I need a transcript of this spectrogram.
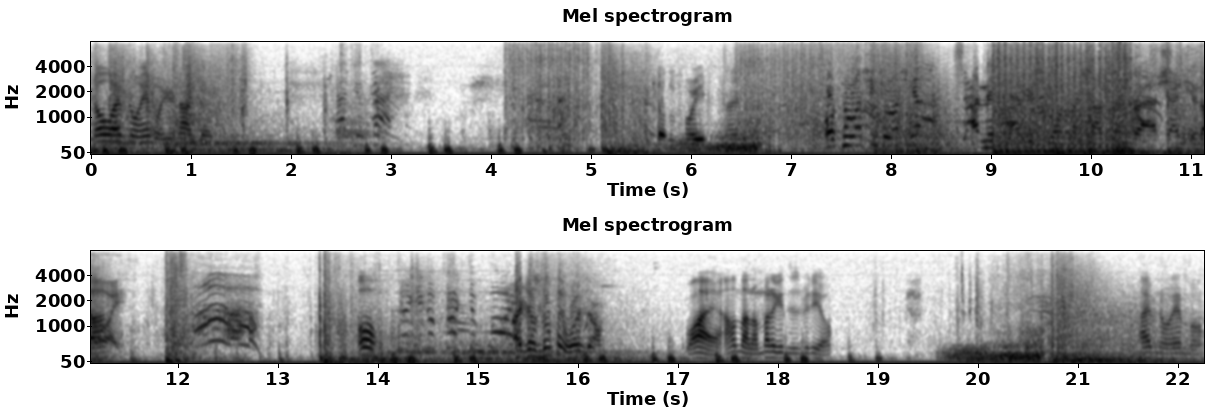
No, I have no ammo. You're not good. Have your back. I killed him for you. Nice. Oh, two rushing, two rushing us. I missed every single one of my shots and crashed. Standing Get by. Oh, Taking effective fire! Alright, Jones, go play Warzone. why? Hold on. I'm about to get this video. I have no ammo.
